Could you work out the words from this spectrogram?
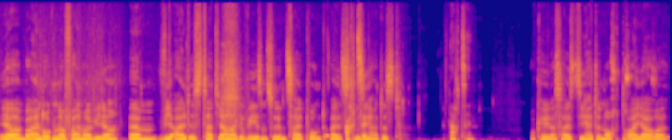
Ja, beeindruckender Fall mal wieder. Ähm, wie alt ist Tatjana gewesen zu dem Zeitpunkt, als du 18. sie hattest? 18. Okay, das heißt, sie hätte noch drei Jahre,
